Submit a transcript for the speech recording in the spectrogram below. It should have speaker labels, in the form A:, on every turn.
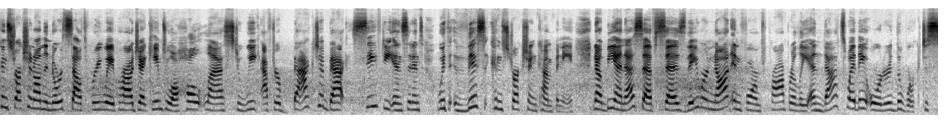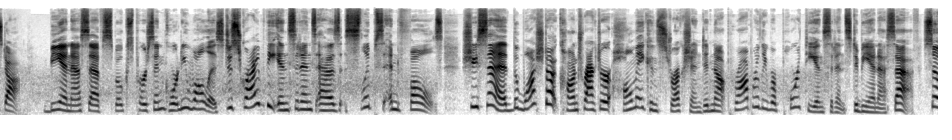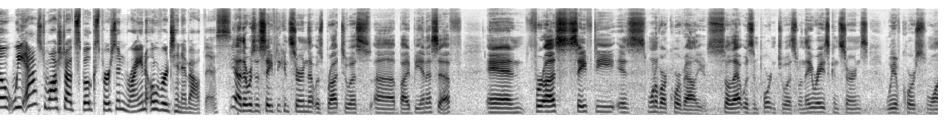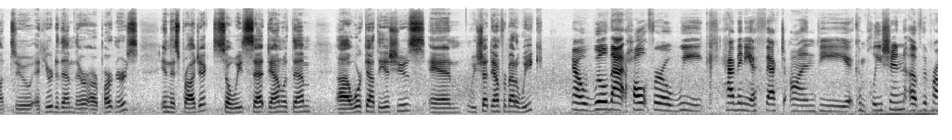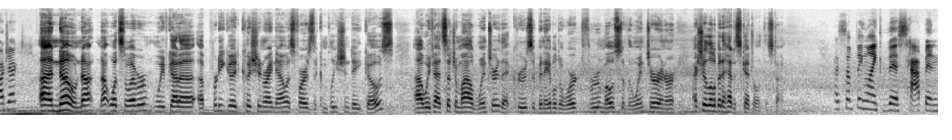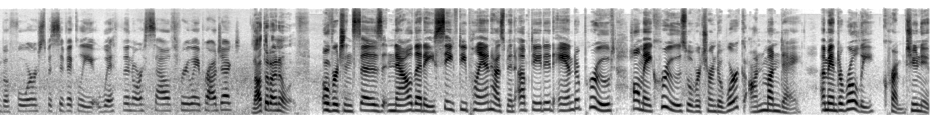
A: Construction on the North South Freeway project came to a halt last week after back to back safety incidents with this construction company. Now, BNSF says they were not informed properly, and that's why they ordered the work to stop. BNSF spokesperson Courtney Wallace described the incidents as slips and falls. She said the WashDOT contractor Halme Construction did not properly report the incidents to BNSF. So we asked WashDOT spokesperson Ryan Overton about this.
B: Yeah, there was a safety concern that was brought to us uh, by BNSF. And for us, safety is one of our core values. So that was important to us. When they raise concerns, we of course want to adhere to them. They're our partners in this project. So we sat down with them, uh, worked out the issues, and we shut down for about a week.
A: Now, will that halt for a week have any effect on the completion of the project?
B: Uh, no, not not whatsoever. We've got a, a, pretty good cushion right now as far as the completion date goes. Uh, we've had such a mild winter that crews have been able to work through most of the winter and are actually a little bit ahead of schedule at this time.
A: Has something like this happened before, specifically with the North South Freeway project?
B: Not that I know of.
A: Overton says now that a safety plan has been updated and approved, Halme crews will return to work on Monday. Amanda Rowley, KREM 2 News.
